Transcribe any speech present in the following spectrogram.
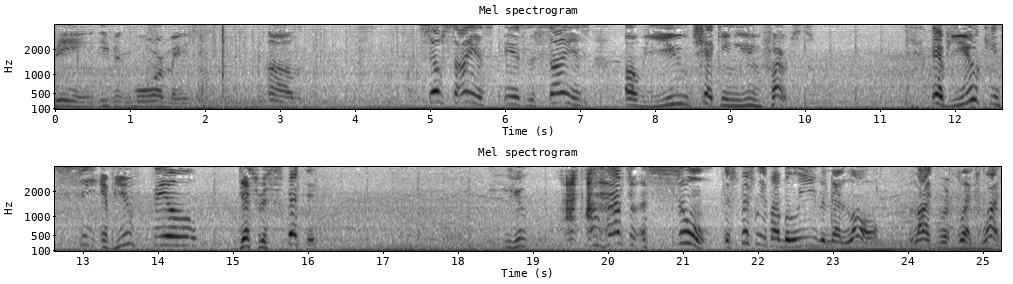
being even more amazing. Um, Self science is the science of you checking you first. If you can see, if you feel disrespected, you, I, I have to assume, especially if I believe in that law, like reflects like.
